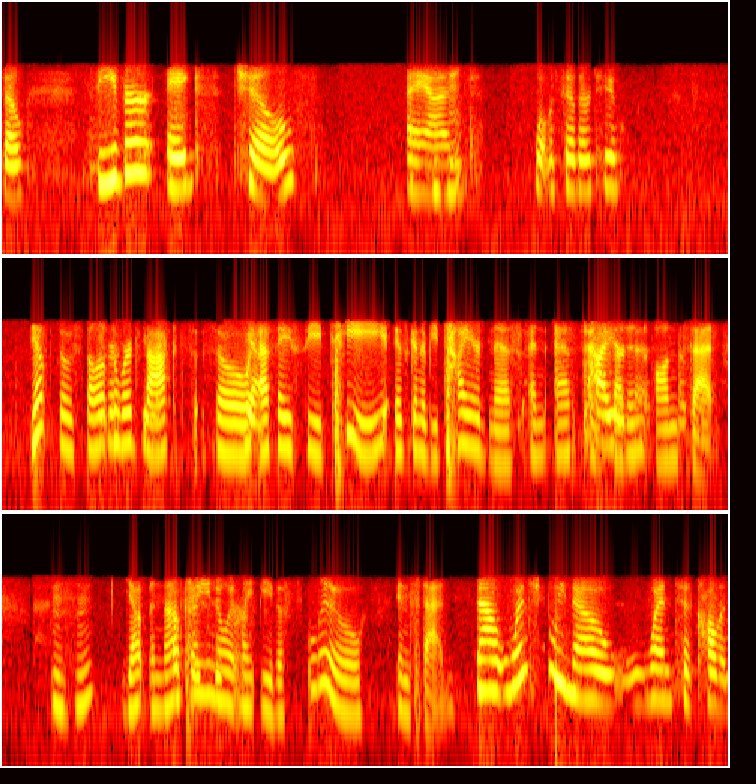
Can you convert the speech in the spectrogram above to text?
So, fever, aches, chills, and mm-hmm. what was the other two? Yep. So spell out the word facts. So Yeah. F A C T is going to be tiredness, and S is sudden onset. Mhm. Yep. And that's how Okay, you know it might be the flu instead. Now, when should we know when to call in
